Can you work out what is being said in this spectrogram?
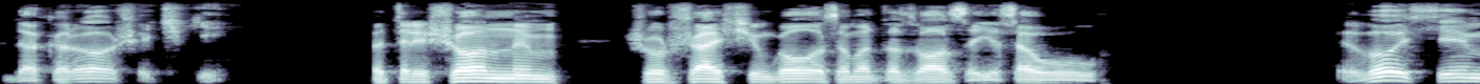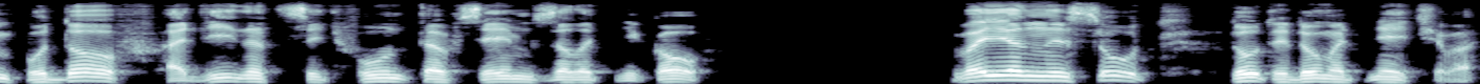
до крошечки», — отрешенным, шуршащим голосом отозвался Ясаул. «Восемь пудов, одиннадцать фунтов, семь золотников. Военный суд, тут и думать нечего.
